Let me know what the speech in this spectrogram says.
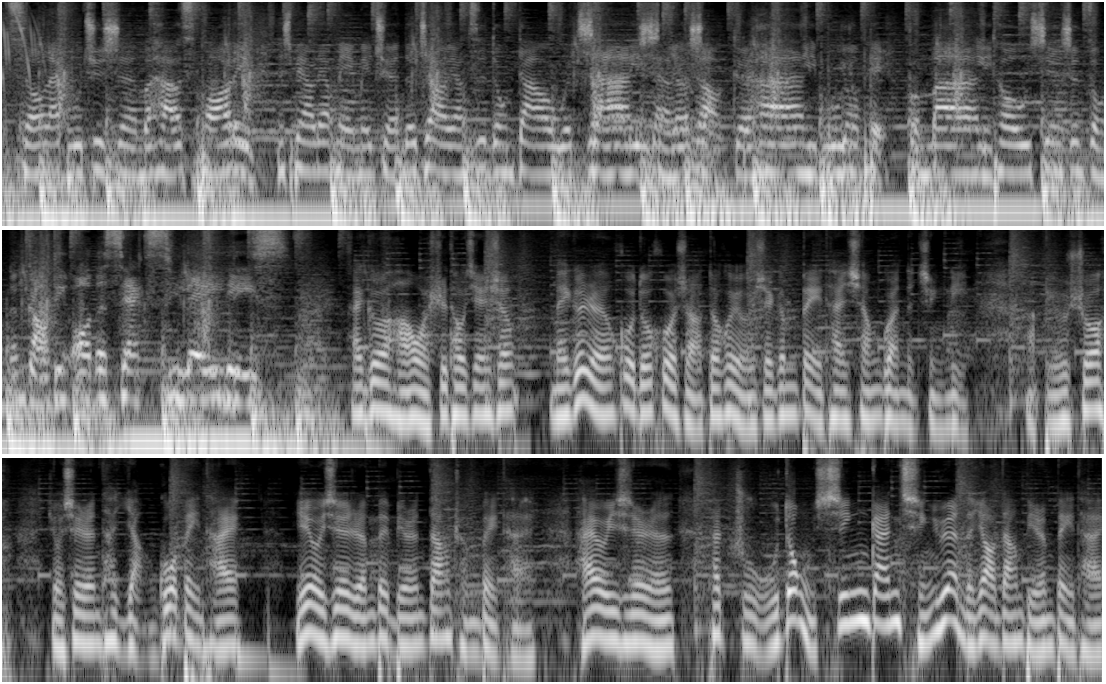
从来不去什么 house party，那些漂亮妹妹全都照样自动到我家里。想要找个哈，你不用 pay for money，偷先生总能搞定 all the sexy ladies。嗨，各位好，我是偷先生。每个人或多或少都会有一些跟备胎相关的经历啊，比如说有些人他养过备胎，也有一些人被别人当成备胎，还有一些人他主动心甘情愿的要当别人备胎。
